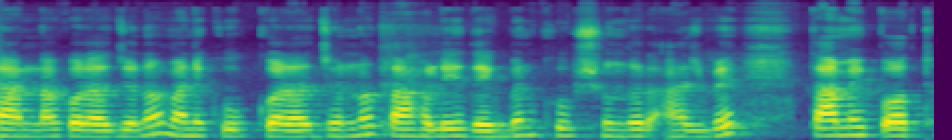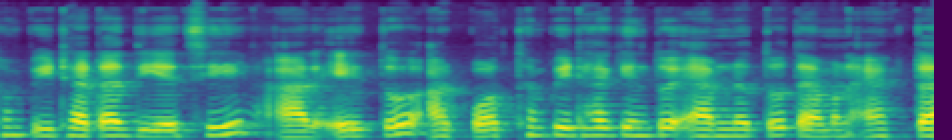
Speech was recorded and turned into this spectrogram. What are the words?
রান্না করার জন্য মানে কুক করার জন্য, তাহলেই দেখবেন খুব সুন্দর আসবে। তা আমি প্রথম পিঠাটা দিয়েছি, আর এই তো, আর প্রথম পিঠা কিন্তু এমনি তো তেমন একটা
